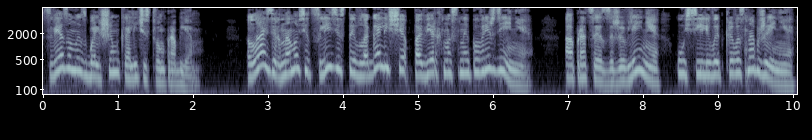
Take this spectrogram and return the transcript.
связаны с большим количеством проблем. Лазер наносит слизистой влагалище поверхностные повреждения, а процесс заживления усиливает кровоснабжение,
